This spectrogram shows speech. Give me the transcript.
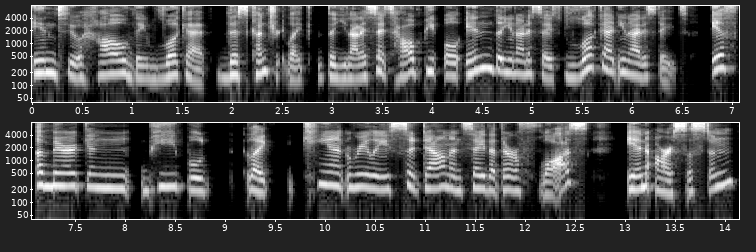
into how they look at this country, like the United States, how people in the United States look at United States. If American people like can't really sit down and say that there are flaws in our system,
